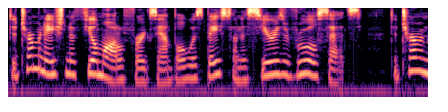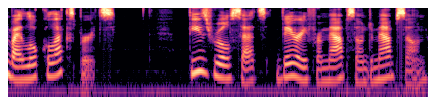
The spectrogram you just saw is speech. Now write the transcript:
Determination of fuel model, for example, was based on a series of rule sets determined by local experts. These rule sets vary from map zone to map zone,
